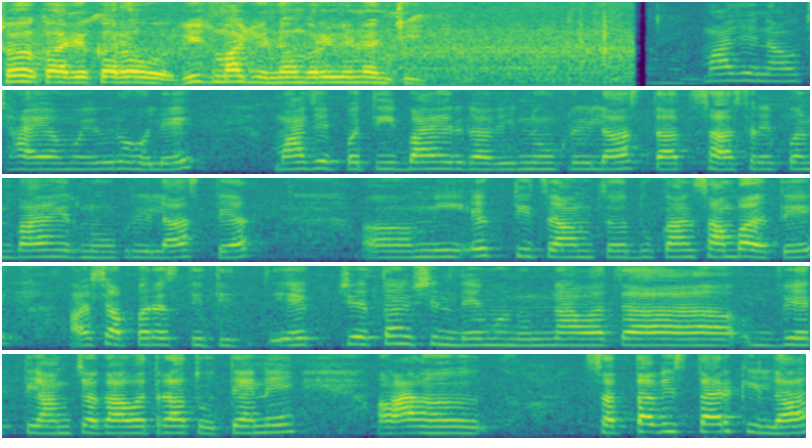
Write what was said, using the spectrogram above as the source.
सहकार्य करावं हीच माझी नम्र विनंती. माझे नाव छाया मयूर होले. माझे पती बाहेरगावी नोकरीला असतात सासरे पण बाहेर नोकरीला असतात. मी एकटीच आमचं दुकान सांभाळते. अशा परिस्थितीत एक चेतन शिंदे म्हणून नावाचा व्यक्ती आमच्या गावात राहतो. त्याने सत्तावीस तारखेला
